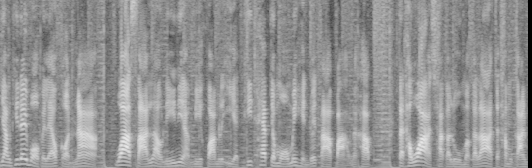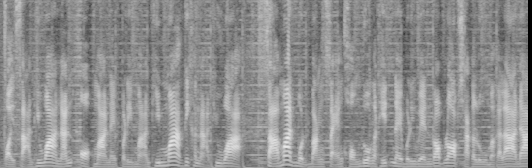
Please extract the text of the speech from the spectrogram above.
อย่างที่ได้บอกไปแล้วก่อนหน้า ว่าสารเหล่านี้เนี่ยมีความละเอียดที่แทบจะมองไม่เห็นด้วยตาเปล่านะครับ แต่ทว่าชาการูมาการ่าจะทำการปล่อยสารที่ว่านั้นออกมาในปริมาณที่มากที่ขนาดที่ว่า สามารถบดบังแสงของดวงอาทิตย์ในบริเวณรอบๆชาการูมาการ่าได้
